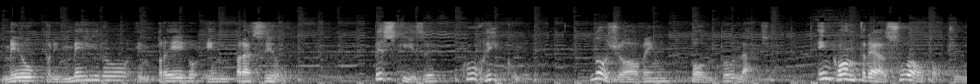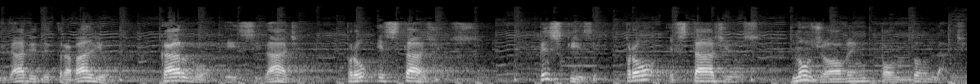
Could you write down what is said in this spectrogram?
Meu primeiro emprego em Brasil. Pesquise currículo no jovem.lat. Encontre a sua oportunidade de trabalho, cargo e cidade pro estágios pesquise Pro Estágios no jovem.lat.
